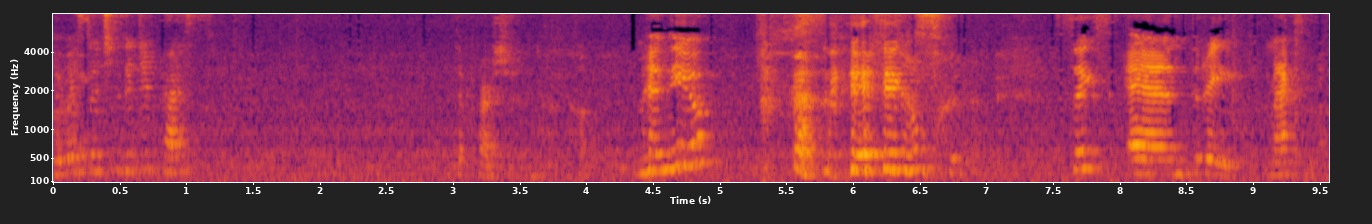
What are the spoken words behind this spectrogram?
Which switch did you press? Depression. Menu, six, six and three, maximum.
